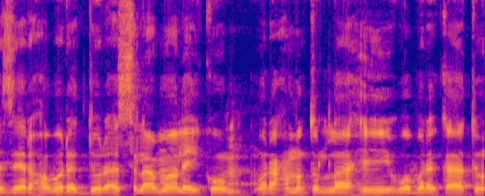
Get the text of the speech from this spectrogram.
আজিৰ খবৰে দূৰ আছলাম আলাইকুম ৰহমতুল্লাহি ৱবৰকাতু।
